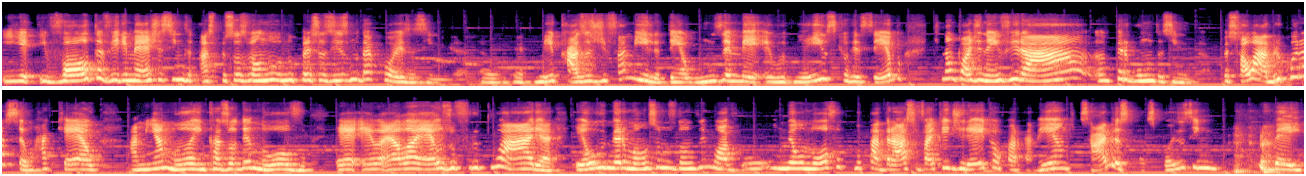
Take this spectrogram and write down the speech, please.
e, e, volta, vira e mexe, assim, as pessoas vão no, no preciosismo da coisa, assim é meio casos de família. Tem alguns e-mails que eu recebo que não pode nem virar ah, pergunta, assim. O pessoal abre o coração. Raquel, a minha mãe casou de novo, é, é, ela é usufrutuária, eu e meu irmão somos donos do imóvel, o, o meu novo padrasto vai ter direito ao apartamento, sabe? As, as, coisas assim, bem.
